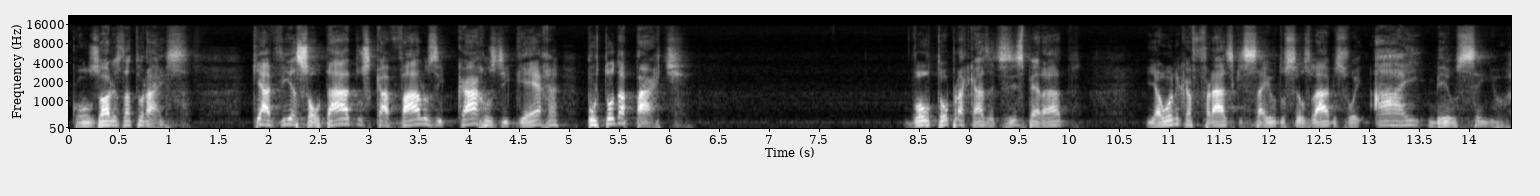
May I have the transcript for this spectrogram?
com os olhos naturais, que havia soldados, cavalos e carros de guerra por toda parte. Voltou para casa desesperado, e a única frase que saiu dos seus lábios foi: Ai, meu Senhor,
